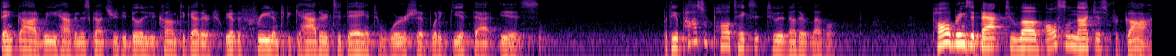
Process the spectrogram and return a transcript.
thank God we have in this country the ability to come together. We have the freedom to be gathered today and to worship. What a gift that is. But the Apostle Paul takes it to another level. Paul brings it back to love also not just for God,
